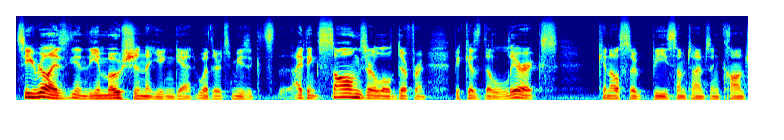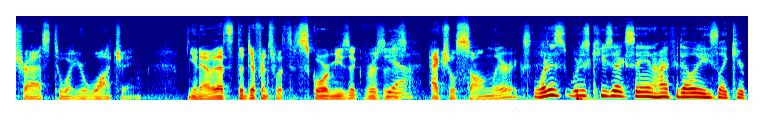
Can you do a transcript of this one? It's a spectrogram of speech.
So you realize you know, the emotion that you can get, whether it's music. It's, I think songs are a little different because the lyrics can also be sometimes in contrast to what you're watching. You know, that's the difference with score music versus Yeah. actual song lyrics. What is what does Cusack say in High Fidelity? He's like you're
